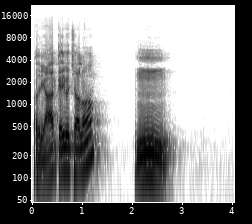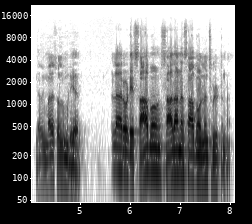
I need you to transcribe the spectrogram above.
அது யார் கை வச்சாலும் ம் அதுக்கு மேலே சொல்ல முடியாது. எல்லாருடைய சாபம் சாதாரண சாபம் இல்லைன்னு சொல்லிட்டேன் நான்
